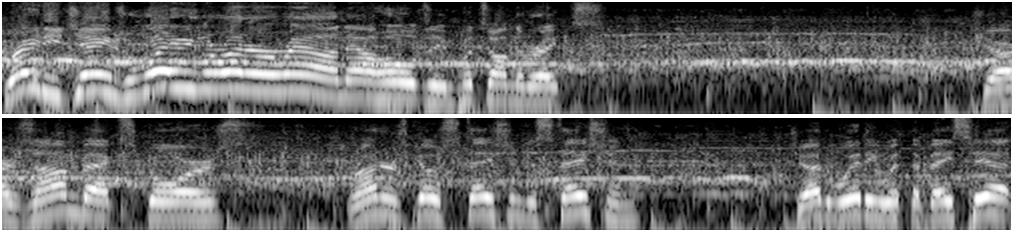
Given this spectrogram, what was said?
Brady James waving the runner around. Now holds him, puts on the brakes. Jarzombek scores. Runners go station to station. Judd Whitty with the base hit.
